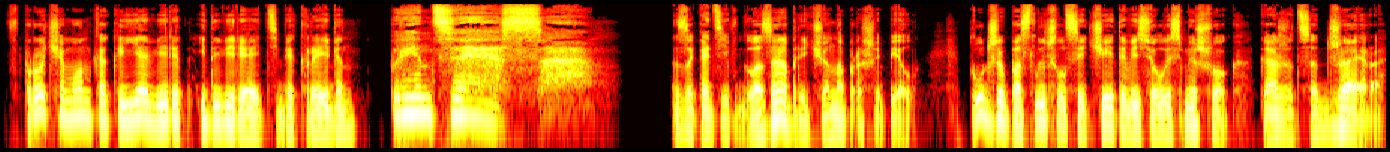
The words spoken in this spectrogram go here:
Впрочем, он, как и я, верит и доверяет тебе, Крейбен». «Принцесса!» Закатив глаза, обреченно прошипел. Тут же послышался чей-то веселый смешок, кажется, Джайра.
